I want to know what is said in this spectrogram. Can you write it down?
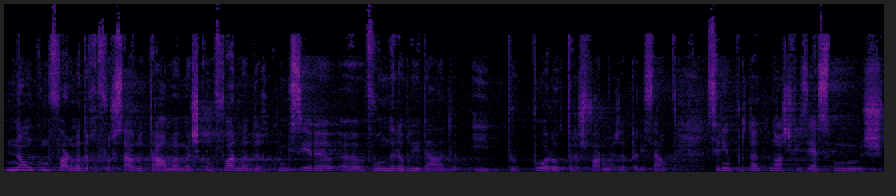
não como forma de reforçar o trauma, mas como forma de reconhecer a, vulnerabilidade e propor outras formas de aparição, seria importante que nós fizéssemos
